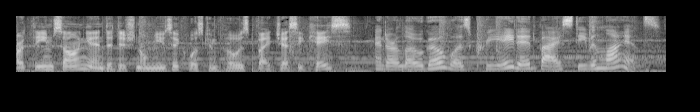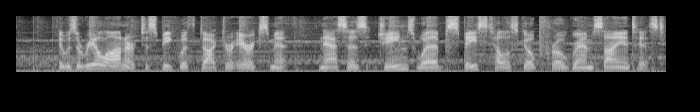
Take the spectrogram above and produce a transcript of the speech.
Our theme song and additional music was composed by Jesse Case. And our logo was created by Steven Lyons. It was a real honor to speak with Dr. Eric Smith, NASA's James Webb Space Telescope Program Scientist,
